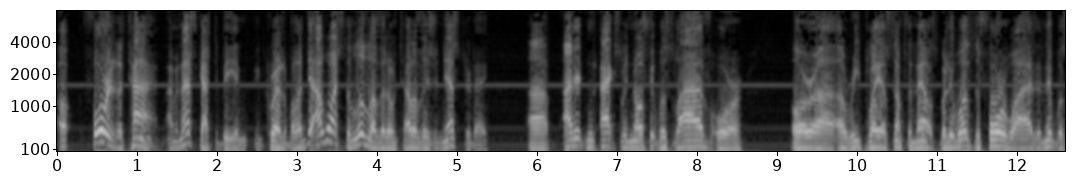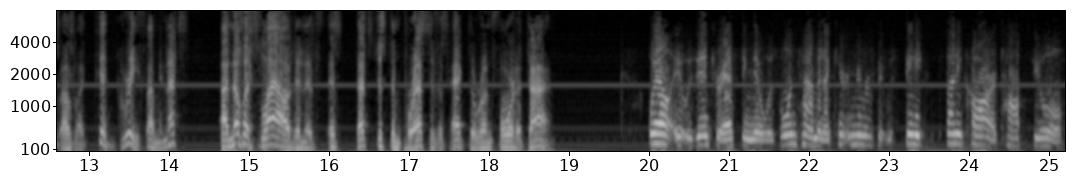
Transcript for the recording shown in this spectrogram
uh, four at a time. I mean, that's got to be in, incredible. I, did, I watched a little of it on television yesterday. Uh, I didn't actually know if it was live or or uh, a replay of something else, but it was the four wide, and it was. I was like, good grief! I mean, that's. I know it's loud, and it's it's that's just impressive as heck to run four at a time. Well, it was interesting. There was one time, and I can't remember if it was Funny, Funny Car or Top Fuel,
